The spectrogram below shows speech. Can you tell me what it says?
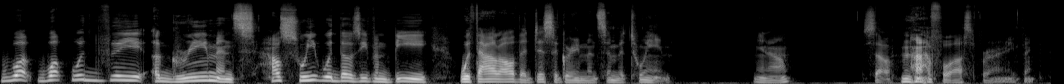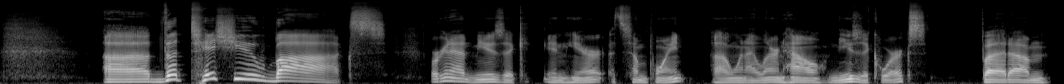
what what would the agreements how sweet would those even be without all the disagreements in between? You know? So not a philosopher or anything. Uh the tissue box. We're gonna add music in here at some point uh, when i learn how music works. But um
